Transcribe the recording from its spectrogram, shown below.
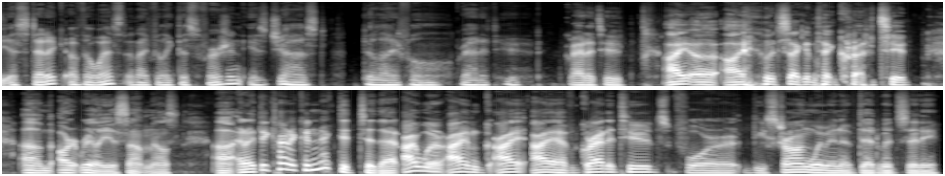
the aesthetic of the West. And I feel like this version is just delightful. Gratitude. Gratitude. I uh I would second that gratitude. Um the art really is something else. Uh and I think kind of connected to that. I would I am I I have gratitudes for the strong women of Deadwood City,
